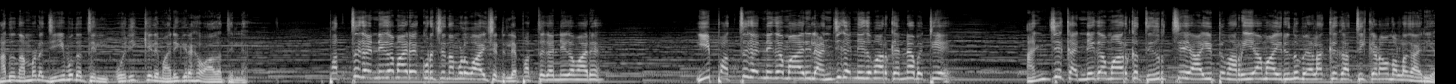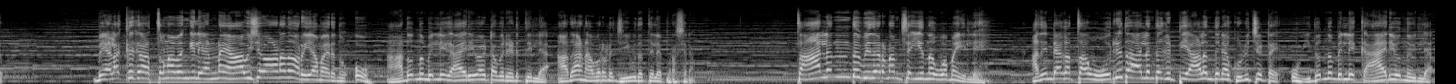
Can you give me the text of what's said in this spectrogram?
അത് നമ്മുടെ ജീവിതത്തിൽ ഒരിക്കലും അനുഗ്രഹമാകത്തില്ല. പത്ത് കന്യകമാരെ കുറിച്ച് നമ്മൾ വായിച്ചിട്ടില്ലേ? പത്ത് കന്യകമാര്? ഈ പത്ത് കന്യകമാരിൽ അഞ്ച് കന്യകമാർക്ക് എന്നാ പറ്റിയേ? അഞ്ച് കന്യകമാർക്ക് തീർച്ചയായിട്ടും അറിയാമായിരുന്നു വിളക്ക് കത്തിക്കണമെന്നുള്ള കാര്യം. വിളക്ക് കത്തണമെങ്കിൽ എണ്ണ ആവശ്യമാണെന്ന് അറിയാമായിരുന്നു. ഓ അതൊന്നും വലിയ കാര്യമായിട്ട് അവരെടുത്തില്ല. അതാണ് അവരുടെ ജീവിതത്തിലെ പ്രശ്നം. താലന്ത് വിതരണം ചെയ്യുന്ന ഉപമയില്ലേ അതിന്റെ അകത്ത് ആ ഒരു താലന്ത് കിട്ടിയ ആളെന്തിനാ കുഴിച്ചിട്ടെ? ഓ ഇതൊന്നും വലിയ കാര്യമൊന്നുമില്ല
